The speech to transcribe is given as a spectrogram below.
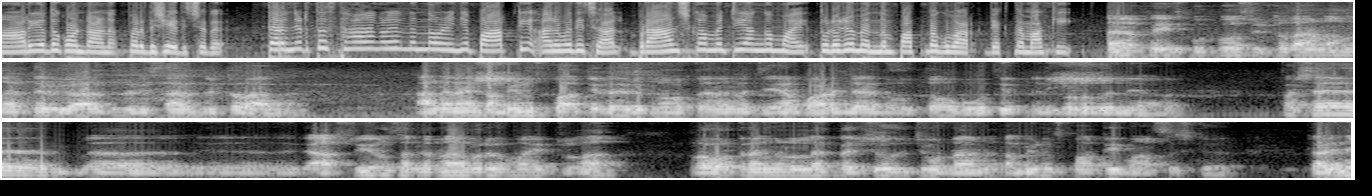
മാറിയതുകൊണ്ടാണ് പ്രതിഷേധിച്ചത്. തെരഞ്ഞെടുത്ത സ്ഥാനങ്ങളിൽ നിന്നൊഴിഞ്ഞ് പാർട്ടി അനുവദിച്ചാൽ ബ്രാഞ്ച് കമ്മിറ്റി അംഗമായി തുടരുമെന്നും പത്മകുമാർ വ്യക്തമാക്കി. ഫേസ്ബുക്ക് പോസ്റ്റ് ഇട്ടതാണ്. നേരത്തെ ഇട്ടതാണ്. അങ്ങനെ കമ്മ്യൂണിസ്റ്റ് പാർട്ടിയുടെ ഒരു പ്രവർത്തനം ചെയ്യാൻ പാടില്ല എന്ന ഉത്തമ ബോധ്യം എനിക്കുള്ളത് തന്നെയാണ്. പക്ഷേ രാഷ്ട്രീയവും സംഘടനാപരവുമായിട്ടുള്ള പ്രവർത്തനങ്ങളിലെ പരിശോധിച്ചുകൊണ്ടാണ് കമ്മ്യൂണിസ്റ്റ് പാർട്ടി മാർക്സിസ്റ്റ് കഴിഞ്ഞ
